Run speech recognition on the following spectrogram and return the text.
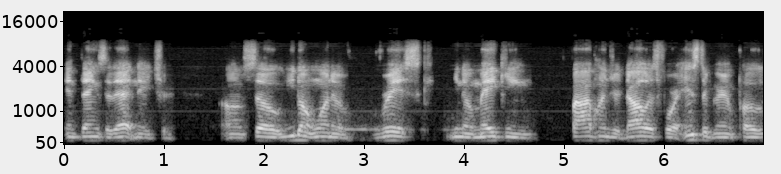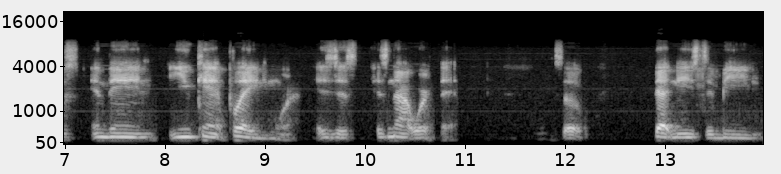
and things of that nature. Um, so you don't want to risk, you know, making five hundred dollars for an Instagram post and then you can't play anymore. It's just it's not worth that. So that needs to be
